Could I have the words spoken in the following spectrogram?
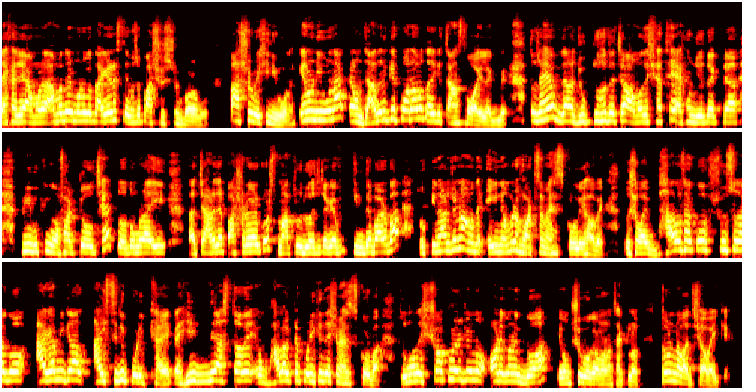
দেখা যায় আমরা, আমাদের মনে করো টার্গেট আছে, এবছর পাঁচশো স্টুডেন্ট পড়াবো। পাঁচশো বেশি নিবো না। কেন নিবো না? কারণ যাদেরকে পড়াবো তাদেরকে চান্স পাওয়াই লাগবে। তো যাই হোক, যারা যুক্ত হতে চাও আমাদের সাথে, এখন যেহেতু একটা প্রি বুকিং অফার চলছে, তো তোমরা এই চার হাজার পাঁচশো টাকার কোর্স মাত্র দু হাজার টাকা কিনতে পারবা। তো কেনার জন্য আমাদের এই নাম্বারে হোয়াটসঅ্যাপ মেসেজ করলেই হবে। তো সবাই ভালো থাকো, সুস্থ থাকো। আগামীকাল আইসিডি পরীক্ষায় একটা হিট দিয়ে আসতে হবে এবং ভালো একটা পরীক্ষা দিয়ে মেসেজ করবা। তোমাদের সকলের জন্য অনেক অনেক দোয়া এবং শুভকামনা থাকল। ধন্যবাদ সবাইকে।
